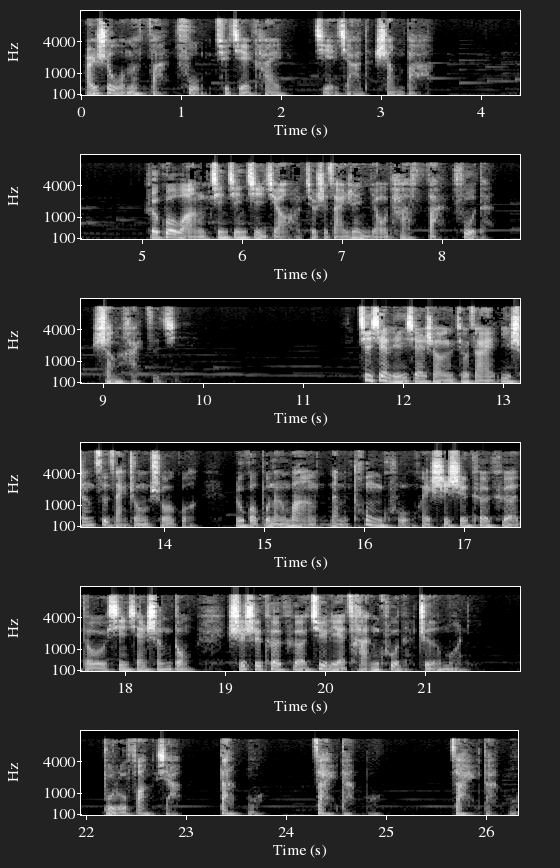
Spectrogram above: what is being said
而是我们反复去揭开结痂的伤疤。和过往斤斤计较，就是在任由他反复的伤害自己。季羡林先生就在《一生自在》中说过。如果不能忘，那么痛苦会时时刻刻都新鲜生动，时时刻刻剧烈残酷的折磨你。不如放下，淡漠，再淡漠，再淡漠。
